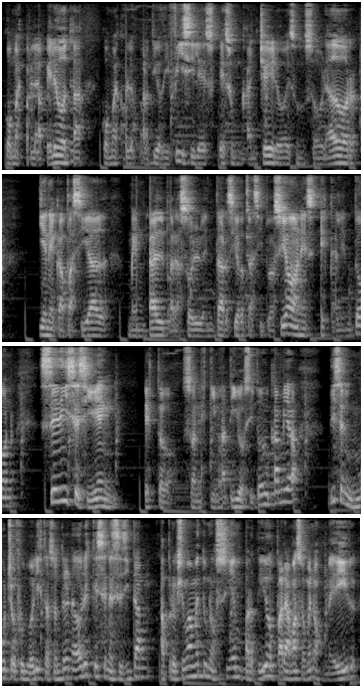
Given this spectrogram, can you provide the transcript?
cómo es con la pelota, cómo es con los partidos difíciles, es un canchero, es un sobrador, tiene capacidad mental para solventar ciertas situaciones, es calentón. Se dice, si bien esto son estimativos y todo cambia, dicen muchos futbolistas o entrenadores que se necesitan aproximadamente unos 100 partidos para más o menos medir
